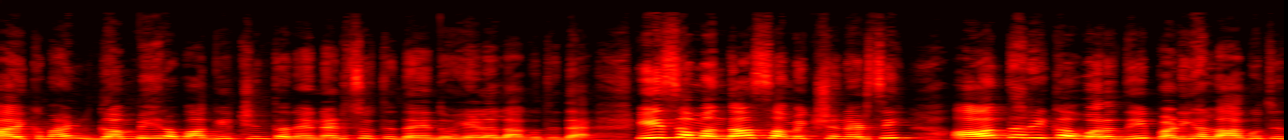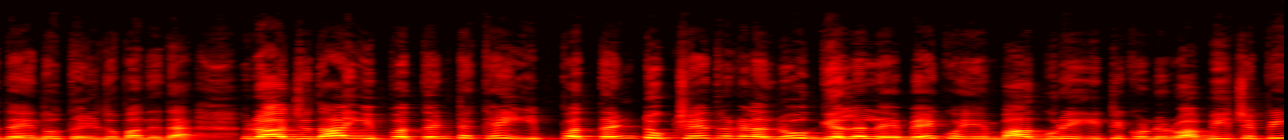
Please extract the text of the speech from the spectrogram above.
ಹೈಕಮಾಂಡ್ ಗಂಭೀರವಾಗಿ ಚಿಂತನೆ ನಡೆಸುತ್ತಿದೆ ಎಂದು ಹೇಳಲಾಗುತ್ತಿದೆ. ಈ ಸಂಬಂಧ ಸಮೀಕ್ಷೆ ನಡೆಸಿ ಆಂತರಿಕ ವರದಿ ಪಡೆಯಲಾಗುತ್ತಿದೆ ಎಂದು ತಿಳಿದು ಬಂದಿದೆ. ರಾಜ್ಯದ ಇಪ್ಪತ್ತೆಂಟಕ್ಕೆ ಇಪ್ಪತ್ತೆಂಟು ಕ್ಷೇತ್ರಗಳನ್ನು ಗೆಲ್ಲಲೇಬೇಕು ಎಂಬ ಗುರಿ ಇಟ್ಟುಕೊಂಡಿರುವ ಬಿಜೆಪಿ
